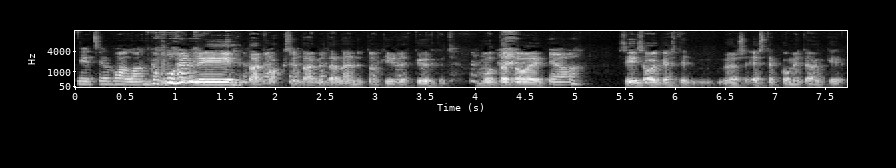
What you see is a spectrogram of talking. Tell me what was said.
niin, että se on vaan lankapuhelin. niin, tai faksi tai mitä näin nyt on kirjekyyhkyt. Mutta toi. siis oikeasti myös estekomiteankin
